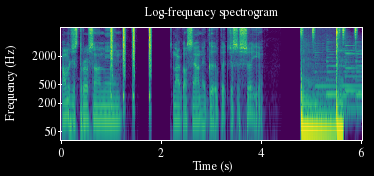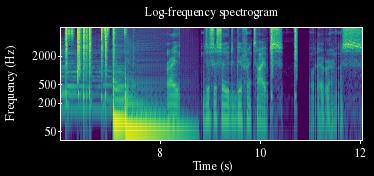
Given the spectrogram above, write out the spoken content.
I'm gonna just throw some in. It's not gonna sound that good, but just to show you. Right, just to show you the different types, whatever. Let's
